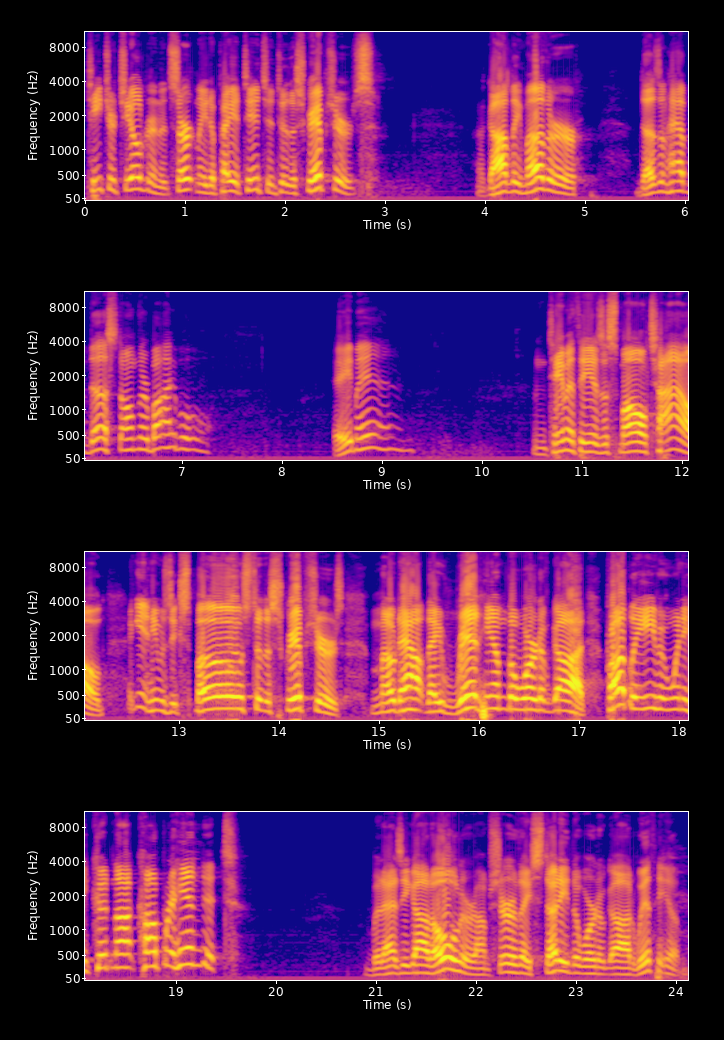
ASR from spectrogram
teach your children and certainly to pay attention to the scriptures a godly mother doesn't have dust on their bible amen and Timothy is a small child. Again, he was exposed to the scriptures. No doubt they read him the Word of God, probably even when he could not comprehend it. But as he got older, I'm sure they studied the Word of God with him.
